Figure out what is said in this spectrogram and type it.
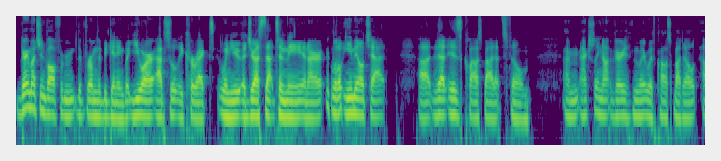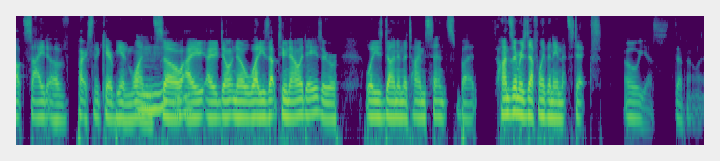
very much involved from the, from the beginning. But you are absolutely correct when you address that to me in our little email chat. Uh, that is Klaus Badelt's film. I'm actually not very familiar with Klaus Badelt outside of Pirates of the Caribbean one, Mhm, so mhm. I, I don't know what he's up to nowadays or what he's done in the time since. But Hans Zimmer is definitely the name that sticks. Oh, yes, definitely.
